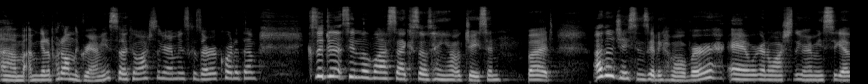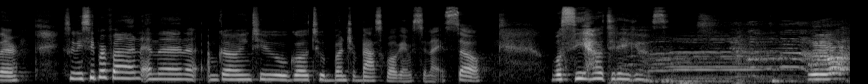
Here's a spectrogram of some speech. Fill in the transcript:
Um, I'm gonna put on the Grammys so I can watch the Grammys because I recorded them. Because I didn't see them the last night because I was hanging out with Jason. But other Jason's gonna come over and we're gonna watch the Grammys together. It's gonna be super fun. And then I'm going to go to a bunch of basketball games tonight. So we'll see how today goes.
